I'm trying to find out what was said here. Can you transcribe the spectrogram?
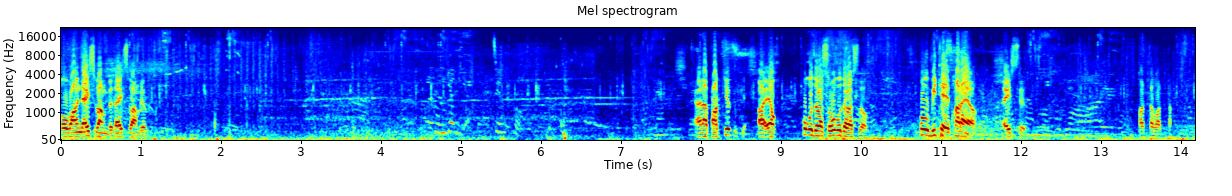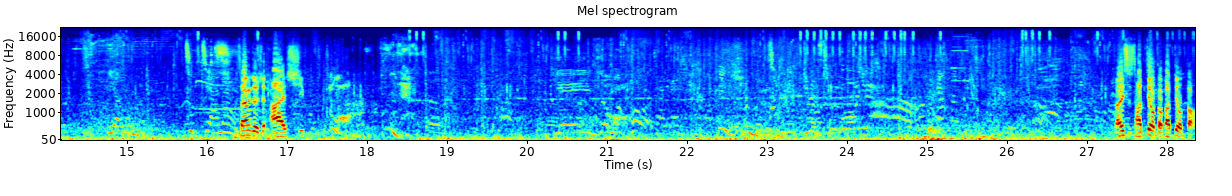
어방 나이스 방벽 나이스 방벽. 야나 박규 아야 호구 들어왔어 호구 들어왔어. 호구 밑에 팔아요. 나이스. 봤다 봤다. 영웅 죽지 않아. 쌍 조심 아씨 나이스 다 뛰었다 다 뛰었다.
